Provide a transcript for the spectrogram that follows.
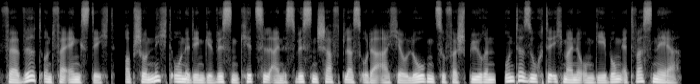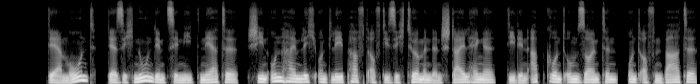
Verwirrt und verängstigt, obschon nicht ohne den gewissen Kitzel eines Wissenschaftlers oder Archäologen zu verspüren, untersuchte ich meine Umgebung etwas näher. Der Mond, der sich nun dem Zenit näherte, schien unheimlich und lebhaft auf die sich türmenden Steilhänge, die den Abgrund umsäumten, und offenbarte,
